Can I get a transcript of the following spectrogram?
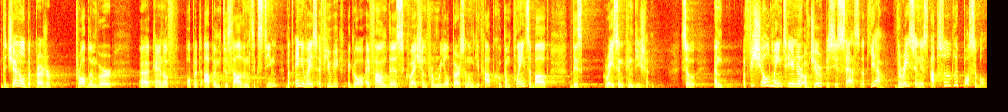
the general backpressure problem were uh, kind of popped up in 2016. But anyways, a few weeks ago, I found this question from real person on GitHub who complains about this racing condition. So, an official maintainer of gRPC says that, yeah, the racing is absolutely possible.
